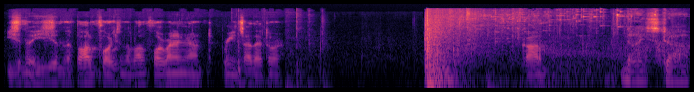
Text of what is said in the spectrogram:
He's in the he's in the bottom floor. He's in the bottom floor, running around. Right inside that door. Got him. Nice job.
